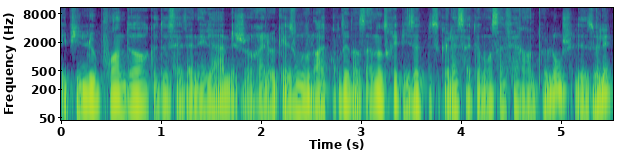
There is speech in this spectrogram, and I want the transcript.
Et puis le point d'orgue de cette année-là, mais j'aurai l'occasion de vous le raconter dans un autre épisode parce que là ça commence à faire un peu long, je suis désolé,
